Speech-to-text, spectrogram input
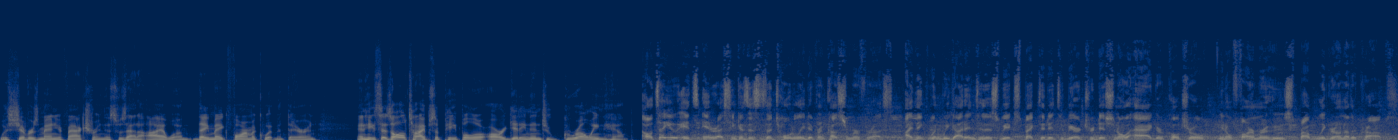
with Shivvers Manufacturing. This was out of Iowa. They make farm equipment there. And and he says all types of people are, getting into growing hemp. I'll tell you, it's interesting because this is a totally different customer for us. I think when we got into this, we expected it to be our traditional agricultural, you know, farmer who's probably grown other crops.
